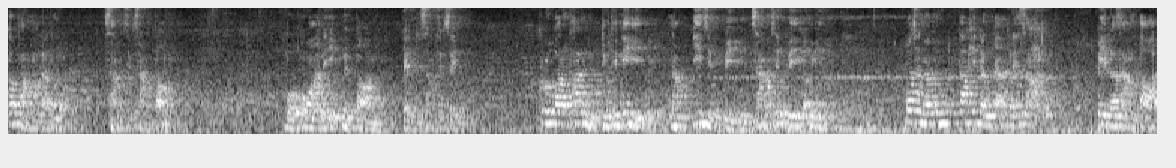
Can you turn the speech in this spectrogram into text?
ก็ฟังมาแล้วทั้งหมด 33 ตอน บวกเมื่อวานนี้อีกหนึ่งตอนเป็น 34 ครูบางท่านอยู่ที่นี่นับ 20 ปี 30 ปีก็มี เพราะฉะนั้นถ้าคิดกันแบบคณิตศาสตร์ ปีละ 3 ตอน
